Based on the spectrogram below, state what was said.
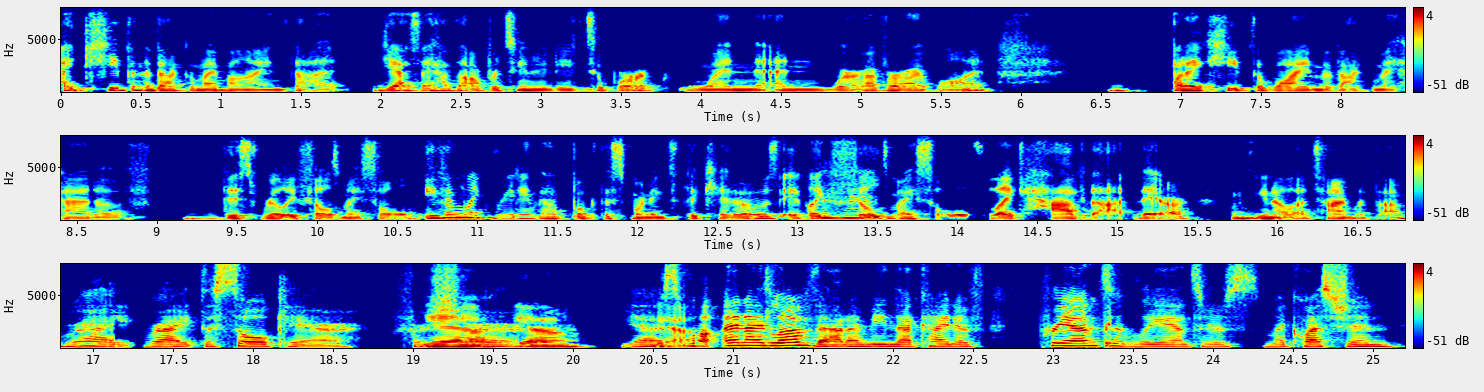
I keep in the back of my mind that yes, I have the opportunity to work when and wherever I want, but I keep the why in the back of my head of this really fills my soul. Even like reading that book this morning to the kiddos, it like mm-hmm. filled my soul to like have that there, you know, that time with them. Right, right. The soul care for yeah, sure. Yeah. Yes. Yeah. Well, and I love that. I mean, that kind of preemptively answers my question,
